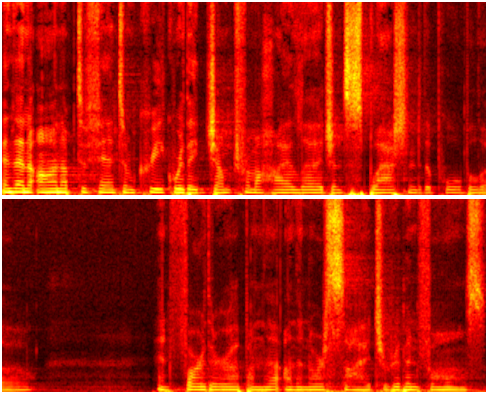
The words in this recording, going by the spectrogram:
And then on up to Phantom Creek, where they jumped from a high ledge and splashed into the pool below. And farther up on the, on the north side to Ribbon Falls,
